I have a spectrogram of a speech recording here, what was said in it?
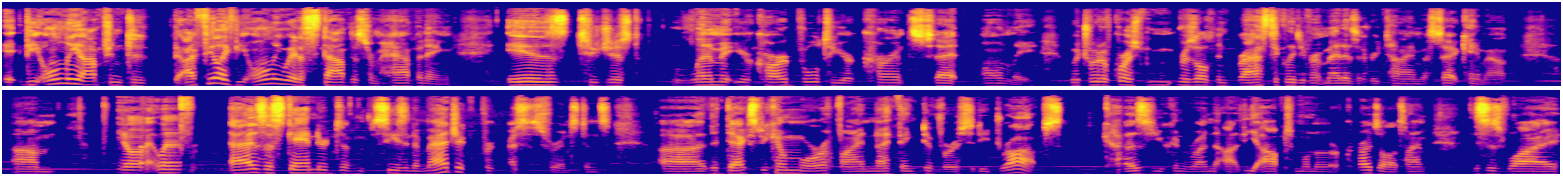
it, the only option to. I feel like the only way to stop this from happening is to just limit your card pool to your current set only, which would of course result in drastically different metas every time a set came out. Um, you know, like as a standards of season of Magic progresses, for instance, uh, the decks become more refined, and I think diversity drops because you can run uh, the optimal number of cards all the time. This is why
